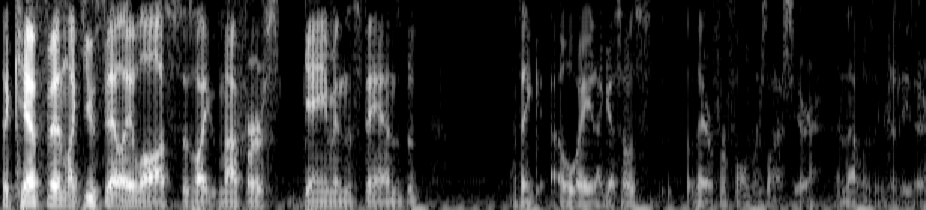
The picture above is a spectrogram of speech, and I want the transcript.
the Kiffin like UCLA loss as like my first game in the stands, but I think 08, I guess I was there for Fulmer's last year, and that wasn't good either.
